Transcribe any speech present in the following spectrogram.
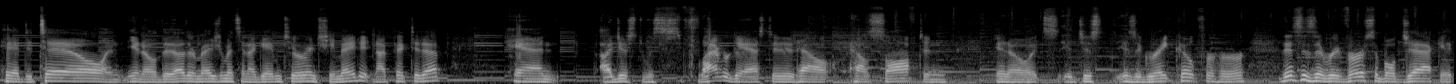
head to tail and you know the other measurements and I gave them to her and she made it and I picked it up and I just was flabbergasted at how, how soft and you know it's it just is a great coat for her. This is a reversible jacket.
